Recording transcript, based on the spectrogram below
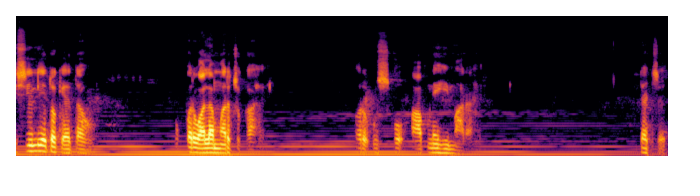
इसीलिए तो कहता हूँ, ऊपर वाला मर चुका है और उसको आपने ही मारा है। That's it.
